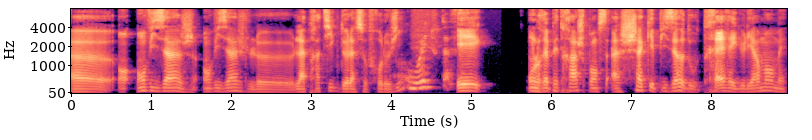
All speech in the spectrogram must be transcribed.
euh, en- envisage, envisage le, la pratique de la sophrologie. oui tout à fait Et on le répétera, je pense, à chaque épisode ou très régulièrement, mais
